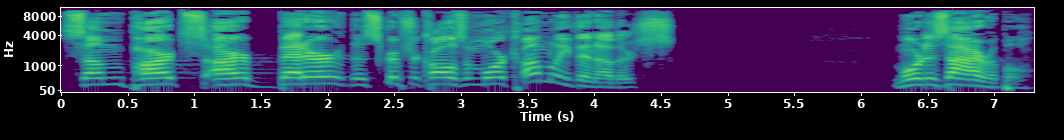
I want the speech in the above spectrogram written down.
Some parts are better. The scripture calls them more comely than others, more desirable.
